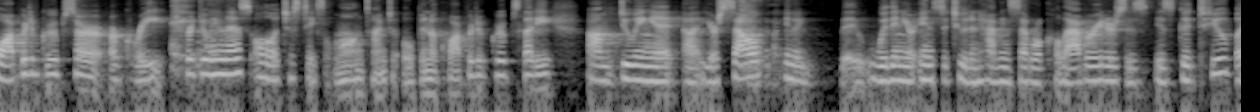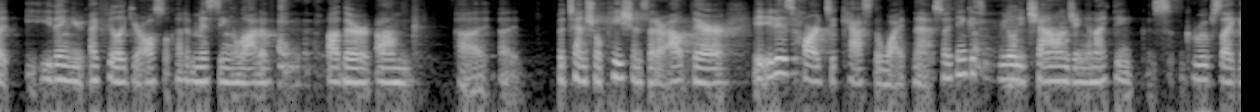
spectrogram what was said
Cooperative groups are, are great for doing this, although it just takes a long time to open a cooperative group study. Um, doing it uh, yourself, you know, within your institute and having several collaborators is, is good too, but then you, I feel like you're also kind of missing a lot of other um, uh, uh, potential patients that are out there, it, it is hard to cast the wide net. So I think it's really challenging, and I think groups like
